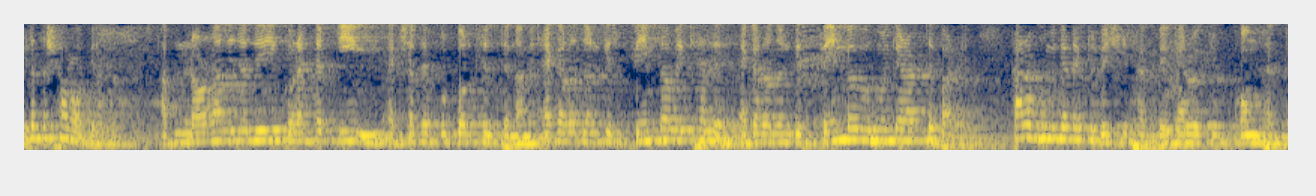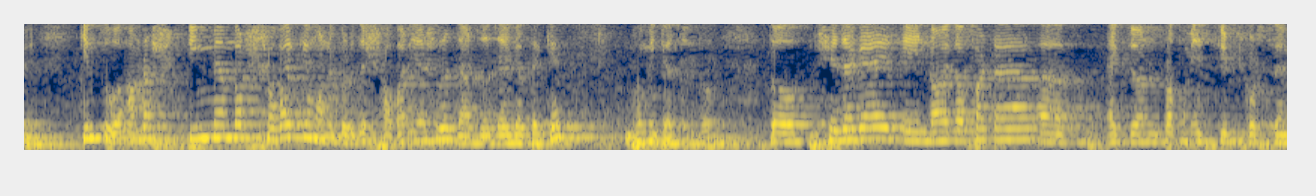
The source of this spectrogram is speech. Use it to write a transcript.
এটা তো স্বাভাবিক। আপনি নর্মালি যদি কোনো একটা টিম একসাথে ফুটবল খেলতে নামে, এগারো জনকে সেমভাবে সেম ভাবে খেলে, এগারো জনকে সেমভাবে সেম ভাবে ভূমিকা রাখতে পারে, কারও ভূমিকাটা একটু বেশি থাকবে, কারও একটু কম থাকবে। কিন্তু আমরা টিম মেম্বার সবাইকে মনে করি যে সবারই আসলে যার যার জায়গা থেকে ভূমিকা ছিল। তো সে জায়গায় এই নয় দফাটা একজন প্রথমে স্ক্রিপ্ট করছেন,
